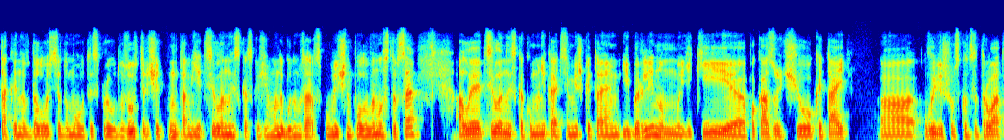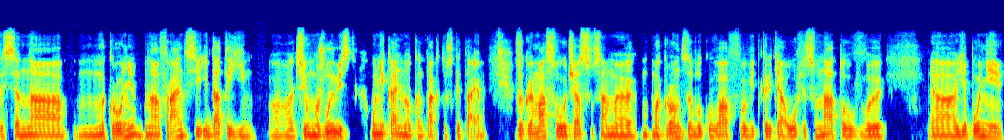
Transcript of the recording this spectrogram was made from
так і не вдалося домовитися з приводу зустрічі. Ну там є ціла низка, скажімо, не будемо зараз публічне поле виносити все, але ціла низка комунікацій між Китаєм і Берліном, які показують, що Китай. Вирішив сконцентруватися на Макроні на Франції і дати їм цю можливість унікального контакту з Китаєм. Зокрема, свого часу саме Макрон заблокував відкриття офісу НАТО в е, Японії,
